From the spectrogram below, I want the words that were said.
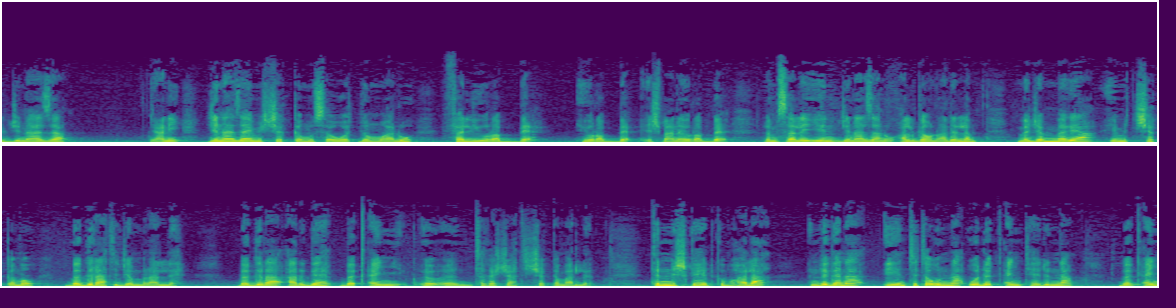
الجنازة ያኒ ጅናዛ የሚሸከሙ ሰዎች ደሞ አሉ ፈልዩረብዕ ዩረብዕ እሽ ማዕና ዩረብዕ ለምሳሌ ይህን ጀናዛ ነው አልጋው ነው አይደለም? መጀመሪያ የምትሸከመው በግራ ትጀምራለህ በግራ አርገህ በቀኝ ትከሻ ትሸከማለህ። ትንሽ ከሄድክ በኋላ እንደገና ይህን ትተውና ወደ ቀኝ ትሄድና በቀኝ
